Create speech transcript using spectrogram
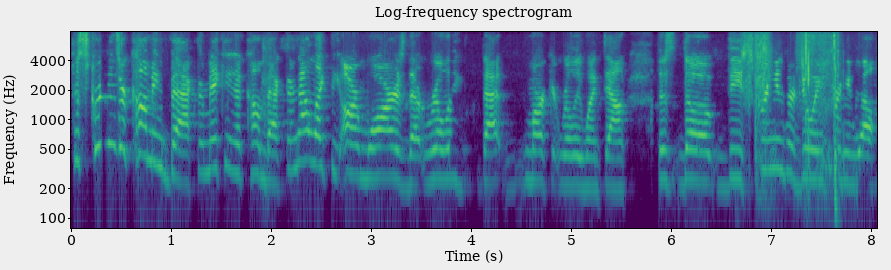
The screens are coming back. They're making a comeback. They're not like the armoires that really that market really went down. The the the screens are doing pretty well.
